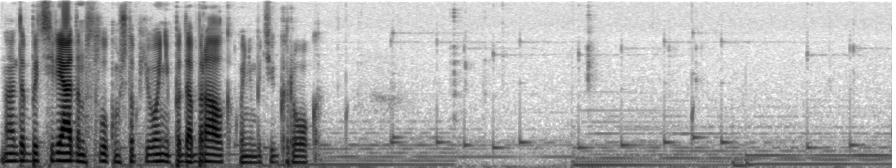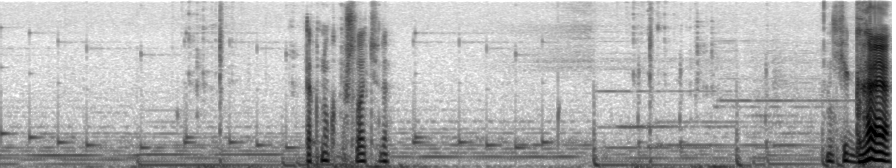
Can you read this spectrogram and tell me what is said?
Надо быть рядом с луком, чтобы его не подобрал какой-нибудь игрок. Так, ну-ка, пошла отсюда. Нифига я.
